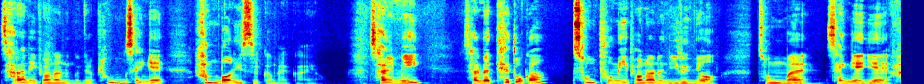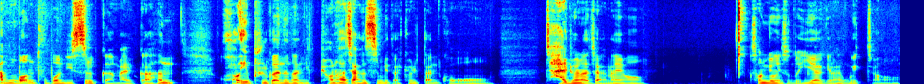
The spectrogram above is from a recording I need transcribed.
사람이 변하는 건요. 평생에 한 번 있을까 말까예요. 삶이 삶의 태도가 성품이 변하는 일은요. 정말 생애에 한 번, 두 번 있을까 말까 한 거의 불가능한 변하지 않습니다. 결단코. 잘 변하지 않아요. 성경에서도 이야기를 하고 있죠.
